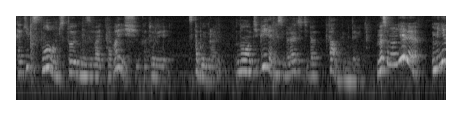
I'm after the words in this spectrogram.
каким словом стоит называть товарищей, которые с тобой играли, но теперь они собираются тебя танками давить? На самом деле, у меня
